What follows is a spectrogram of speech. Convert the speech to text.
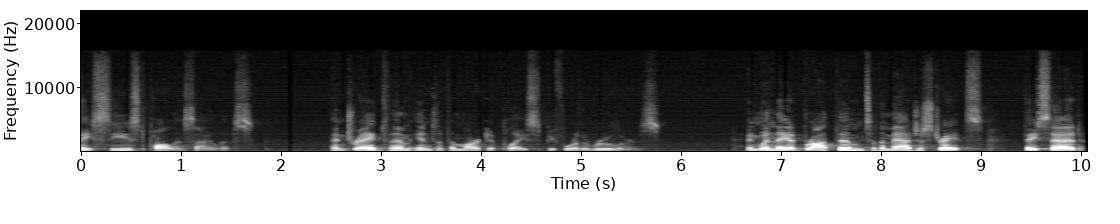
they seized Paul and Silas and dragged them into the marketplace before the rulers. And when they had brought them to the magistrates, they said,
